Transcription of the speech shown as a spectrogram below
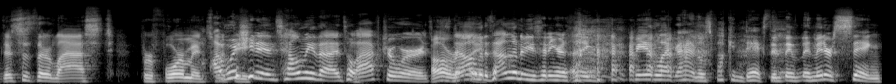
This is their last performance. I wish the- you didn't tell me that until afterwards. Oh, 'cause Now, really? but now I'm gonna be sitting here thinking, being like, man, those fucking dicks. They, they, they made her sing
